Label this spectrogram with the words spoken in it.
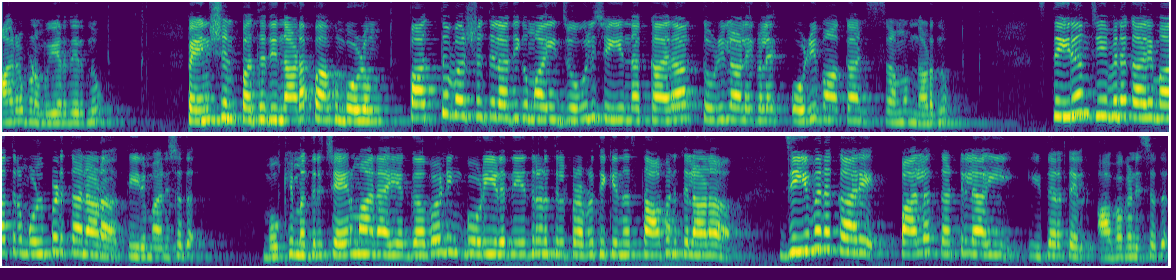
ആരോപണമുയർന്നിരുന്നു. പെൻഷൻ പദ്ധതി നടപ്പാക്കുമ്പോഴും പത്ത് വർഷത്തിലധികമായി ജോലി ചെയ്യുന്ന കരാർ തൊഴിലാളികളെ ഒഴിവാക്കാൻ ശ്രമം നടന്നു. സ്ഥിരം ജീവനക്കാരെ മാത്രം ഉൾപ്പെടുത്താനാണ് തീരുമാനിച്ചത്. മുഖ്യമന്ത്രി ചെയർമാനായ ഗവേണിംഗ് ബോഡിയുടെ നിയന്ത്രണത്തിൽ പ്രവർത്തിക്കുന്ന സ്ഥാപനത്തിലാണ് ജീവനക്കാരെ പല തട്ടിലായി ഇത്തരത്തിൽ അവഗണിച്ചത്.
